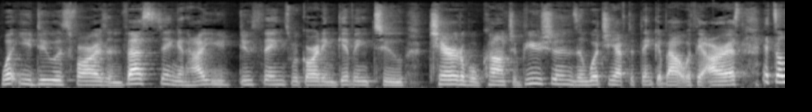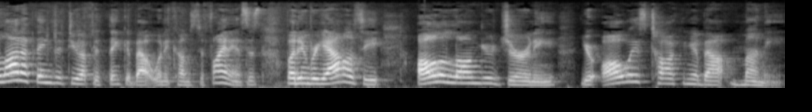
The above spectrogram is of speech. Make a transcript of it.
what you do as far as investing and how you do things regarding giving to charitable contributions and what you have to think about with the IRS. It's a lot of things that you have to think about when it comes to finances. But in reality, all along your journey, you're always talking about money.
